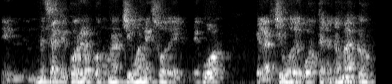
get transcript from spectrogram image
en un mensaje de correo con un archivo anexo de, de, Word. El archivo de Word tenía una macro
